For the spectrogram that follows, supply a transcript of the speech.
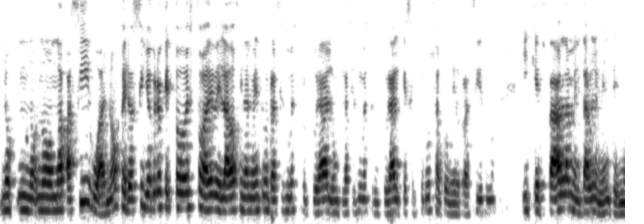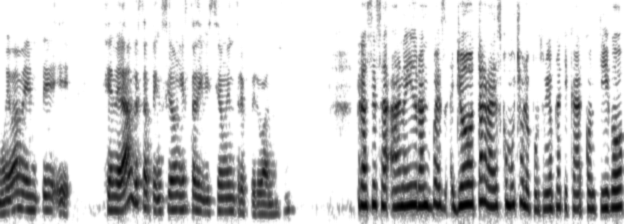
no, no, no, apacigua, ¿no? Pero sí, yo creo que todo esto ha develado finalmente un racismo estructural, un clasismo estructural que se cruza con el racismo y que está lamentablemente nuevamente generando esta tensión esta división entre peruanos. ¿no? Gracias, Ana y Durán. Pues yo te agradezco mucho la oportunidad de platicar contigo.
